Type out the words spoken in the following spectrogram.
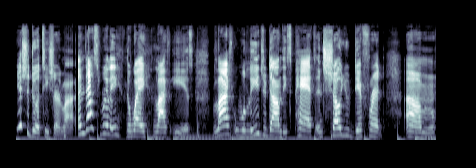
you should do a t-shirt line. And that's really the way life is. Life will lead you down these paths and show you different um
